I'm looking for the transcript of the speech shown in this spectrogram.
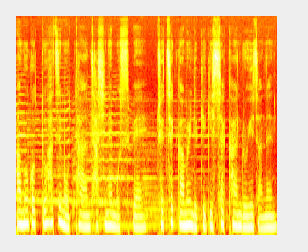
아무것도 하지 못한 자신의 모습에 죄책감을 느끼기 시작한 루이자는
